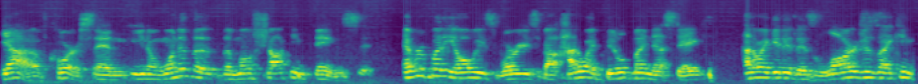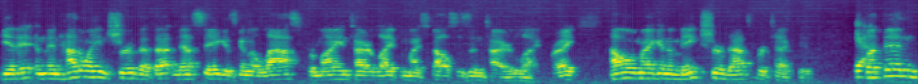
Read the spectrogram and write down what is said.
Yeah, of course. And you know, one of the the most shocking things, everybody always worries about how do I build my nest egg? How do I get it as large as I can get it? And then how do I ensure that that nest egg is going to last for my entire life and my spouse's entire life, right? How am I going to make sure that's protected? Yeah But then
